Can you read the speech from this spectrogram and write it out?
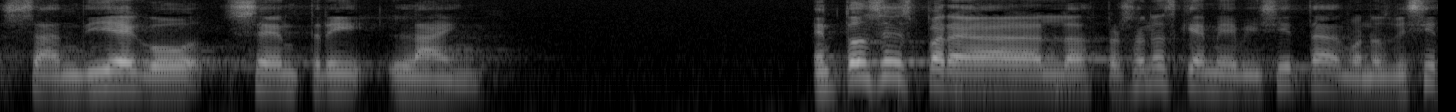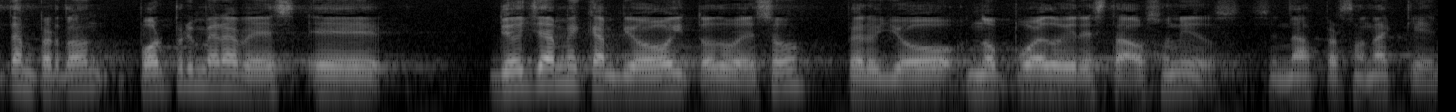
San Diego Century Line. Entonces, para las personas que me visitan, bueno, nos visitan, perdón, por primera vez, eh, Dios ya me cambió y todo eso, pero yo no puedo ir a Estados Unidos. Soy una persona que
